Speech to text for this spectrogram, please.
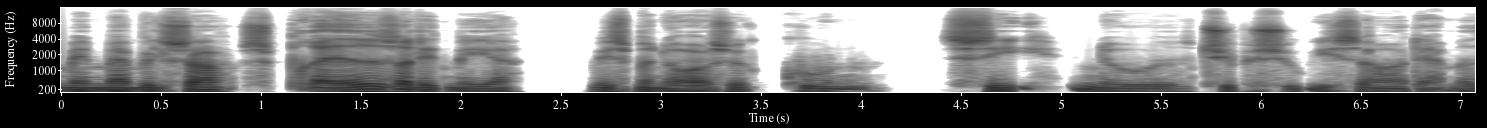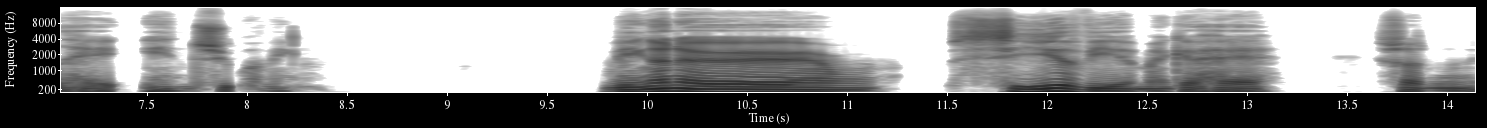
Men man vil så sprede sig lidt mere, hvis man også kunne se noget type 7 i sig, og dermed have en syverving. Vingerne siger vi, at man kan have sådan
